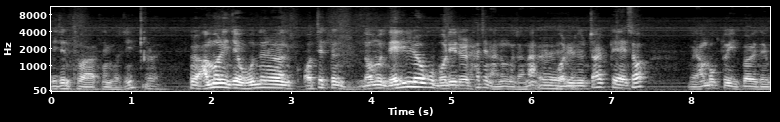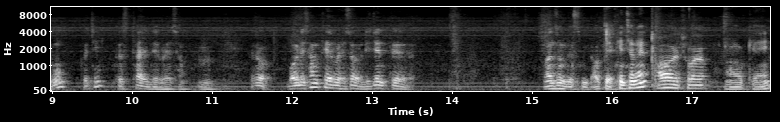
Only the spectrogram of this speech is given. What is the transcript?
리젠트화 된 거지. 네. 앞머리 이제 오늘은 어쨌든 너무 내리려고 머리를 하진 않은 거잖아. 네. 머리를 좀 짧게 해서 뭐 양복도 입어야 되고, 그렇지? 그 스타일대로 해서. 음. 그래서 머리 상태로 해서 리젠트 완성됐습니다. 어때? 괜찮아요? 아 좋아요. 아, 오케이.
